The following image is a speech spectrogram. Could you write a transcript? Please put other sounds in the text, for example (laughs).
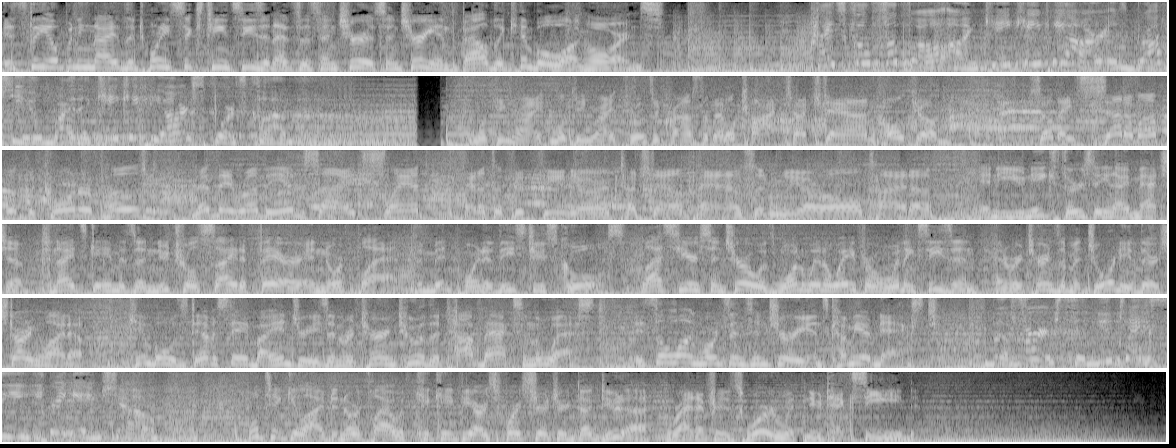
It's the opening night of the 2016 season as the Centura Centurions battle the Kimball Longhorns. High school football on KKPR is brought to you by the KKPR Sports Club. Looking right, looking right, throws across the middle, caught, touchdown, Holcomb. So they set him up with the corner post, then they run the inside slant, and it's a 15 yard touchdown pass, and we are all tied up. In a unique Thursday night matchup, tonight's game is a neutral site affair in North Platte, the midpoint of these two schools. Last year, Centura was one win away from a winning season and returns a majority of their starting lineup. Kimball was devastated by injuries and returned two of the top backs in the West. It's the Longhorns and Centurions coming up next. But first, the NuTech Seed pregame show. We'll take you live to North Platte with KKPR Sports Director Doug Duda right after this word with NuTech Seed.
